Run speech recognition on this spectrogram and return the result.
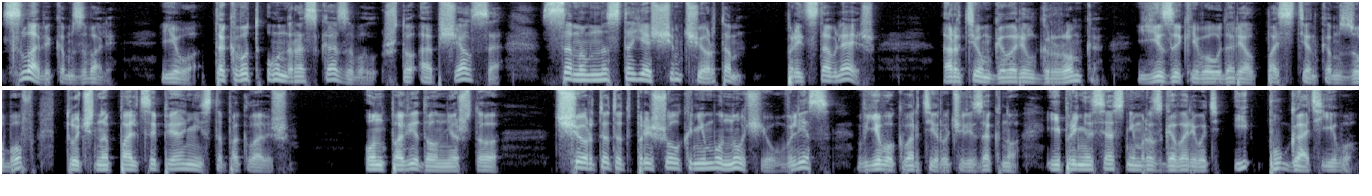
Славиком звали его. Так вот он рассказывал, что общался с самым настоящим чертом. Представляешь? Артем говорил громко, язык его ударял по стенкам зубов, точно пальцы пианиста по клавишам. Он поведал мне, что черт этот пришел к нему ночью в лес — в его квартиру через окно и принялся с ним разговаривать и пугать его.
